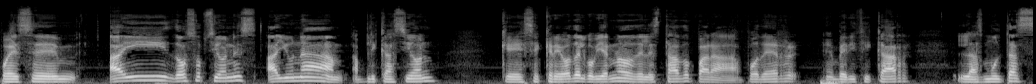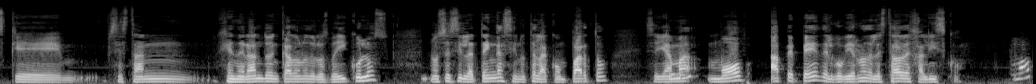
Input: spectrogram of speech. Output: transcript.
Pues eh, hay dos opciones. Hay una aplicación que se creó del gobierno del estado para poder eh, verificar las multas que se están generando en cada uno de los vehículos. No sé si la tengas, si no te la comparto. Se llama MOV APP del gobierno del estado de Jalisco. MOV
